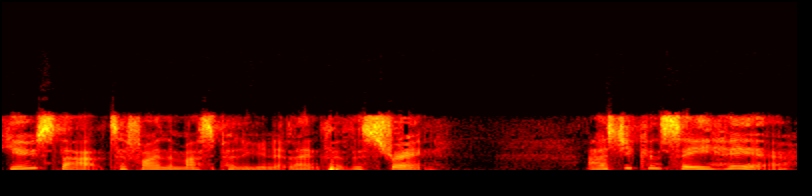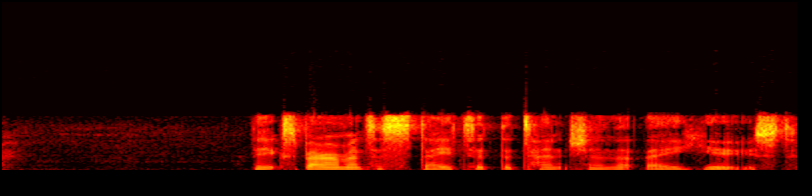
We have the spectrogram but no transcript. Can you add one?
use that to find the mass per unit length of the string. As you can see here, the experimenter stated the tension that they used.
